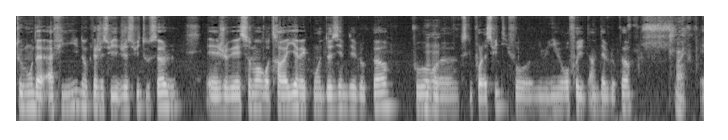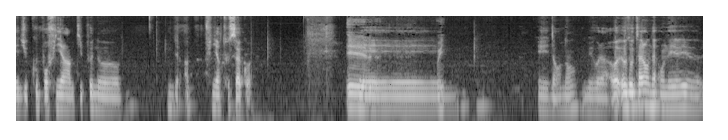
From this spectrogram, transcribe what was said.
tout le monde a, a, fini donc là je suis je suis tout seul et je vais sûrement retravailler avec mon deuxième développeur pour -hmm. euh, parce que pour la suite il faut il me faut un développeur ouais. et du coup pour finir un petit peu nos de, finir tout ça quoi. Et, et... oui. Et non non, mais voilà. Au, au total on a, on est euh,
